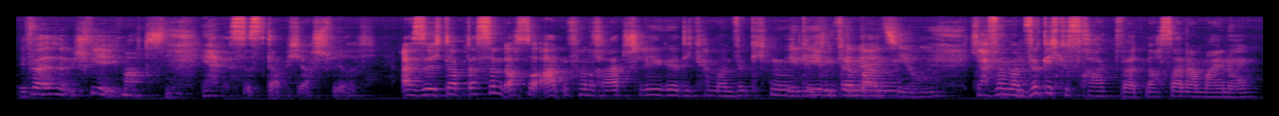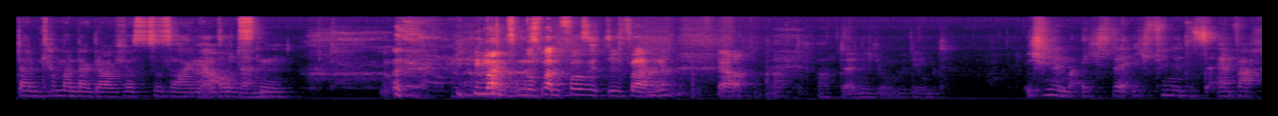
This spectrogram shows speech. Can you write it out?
ich weiß nicht, schwierig, ich mach das nicht. Ja, das ist, glaube ich, auch schwierig. Also ich glaube, das sind auch so Arten von Ratschläge, die kann man wirklich nur Ähnlich geben, wenn man ja, wenn man wirklich gefragt wird nach seiner Meinung, dann kann man da glaube ich was zu sagen. Ja, Ansonsten Meinst muss man vorsichtig sein, ne? Ja. Auch, auch da nicht unbedingt. Ich finde, ich, ich finde das einfach,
